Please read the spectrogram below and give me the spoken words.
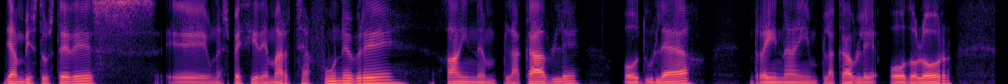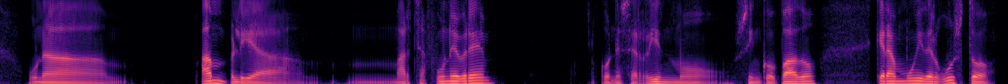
Ya han visto ustedes eh, una especie de marcha fúnebre, Reine implacable o Reina implacable o dolor, una amplia marcha fúnebre con ese ritmo sincopado que era muy del gusto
